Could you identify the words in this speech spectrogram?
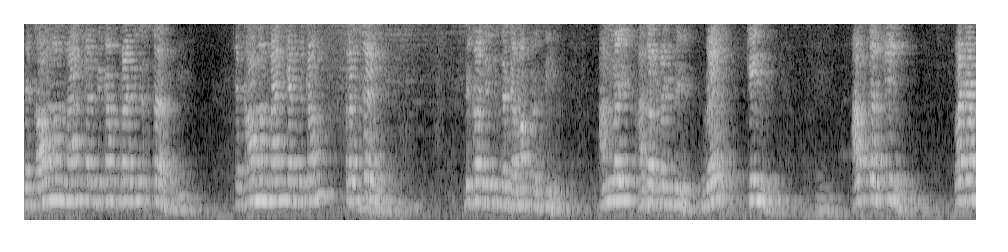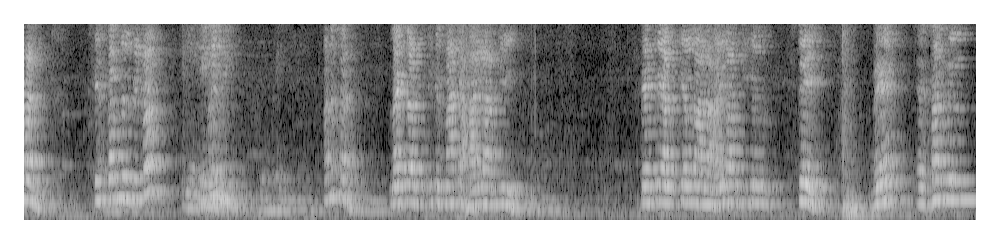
A common man can become prime minister. A common man can become president. Because it is a democracy. Unlike other countries where king, after king, what happens? His son will become prince. Understand? Like that, it is not a hierarchy. Patriarchal or a hierarchical state where a son will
